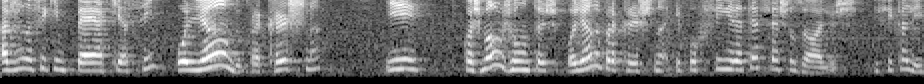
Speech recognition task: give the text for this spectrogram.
Arjuna fica em pé aqui assim, olhando para Krishna e com as mãos juntas, olhando para Krishna e por fim ele até fecha os olhos e fica ali,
